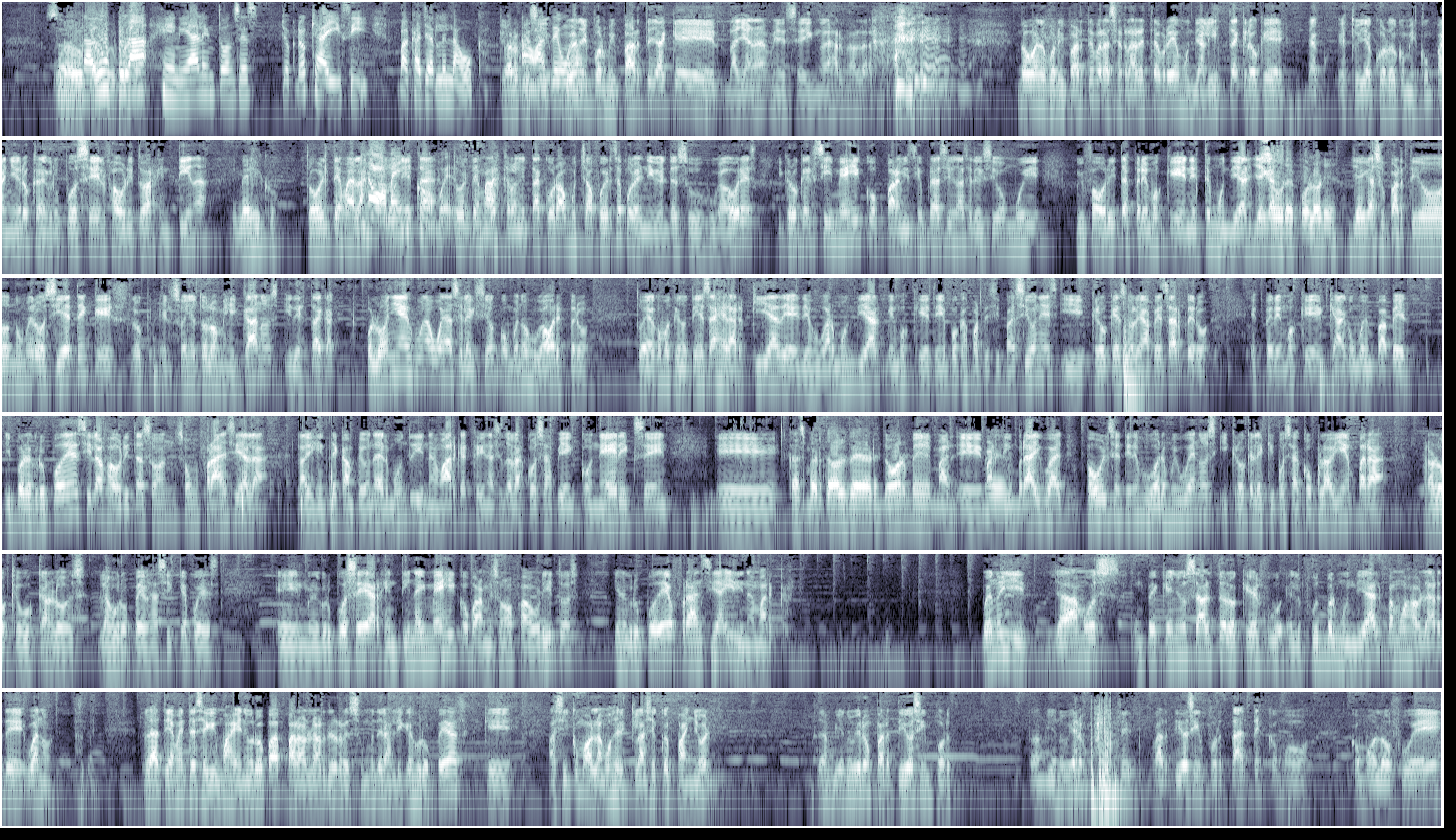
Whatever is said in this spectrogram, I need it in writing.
son Una una, dupla genial, entonces yo creo que ahí sí va a callarle la boca. Claro que sí. de. Bueno, y por mi parte, ya que Dayana me se dignó dejarme hablar. no, bueno, por mi parte, para cerrar esta breve mundialista, creo que de estoy de acuerdo con mis compañeros que en el grupo C el favorito es Argentina. Y México. Todo el tema de las No, México, pues. todo el tema de las escalonetas ha cobrado mucha fuerza por el nivel de sus jugadores y creo que sí México para mí siempre ha sido una selección muy muy favorita. Esperemos que en este mundial llegue Sobre Polonia. llega a su partido número 7, que es lo que- el sueño de todos los mexicanos, y destaca. Polonia es una buena selección con buenos jugadores, pero todavía como que no tiene esa jerarquía de, de jugar mundial. Vemos que tiene pocas participaciones y creo que eso le va a pesar, pero esperemos que, que haga un buen papel. Y por el grupo D, sí, las favoritas son, son Francia, la, la vigente campeona del mundo, y Dinamarca, que viene haciendo las cosas bien con Eriksen, eh, Casper Dolberg. Dorbe, Mar- eh, Martín Braithwaite, Poulsen tienen jugadores muy buenos y creo que el equipo se acopla bien para, para lo que buscan los, los europeos. Así que pues en el grupo C, Argentina y México para mí son los favoritos y en el grupo D, Francia y Dinamarca. Bueno, y ya damos un pequeño salto de lo que es el fútbol mundial. Vamos a hablar de, bueno, relativamente seguimos ahí en Europa para hablar del resumen de las ligas europeas, que así como hablamos del clásico español, también hubieron partidos importantes también hubieron partidos importantes como, como lo fue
